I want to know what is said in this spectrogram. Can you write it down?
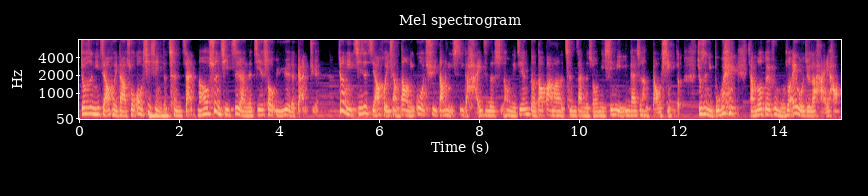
就是你只要回答说：“哦，谢谢你的称赞。”然后顺其自然的接受愉悦的感觉。就你其实只要回想到你过去，当你是一个孩子的时候，你今天得到爸妈的称赞的时候，你心里应该是很高兴的。就是你不会想说对父母说：“哎，我觉得还好。”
